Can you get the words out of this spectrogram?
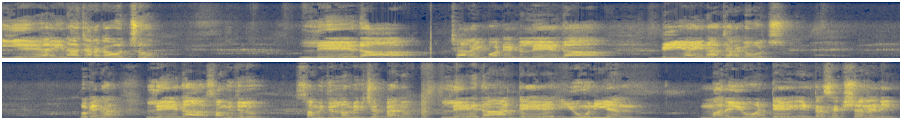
ఏ అయినా జరగవచ్చు లేదా చాలా ఇంపార్టెంట్ లేదా బి అయినా జరగవచ్చు. ఓకేనా? లేదా సమితులు. సమితుల్లో మీకు చెప్పాను. లేదా అంటే యూనియన్. మరియు అంటే ఇంటర్సెక్షన్ అని.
